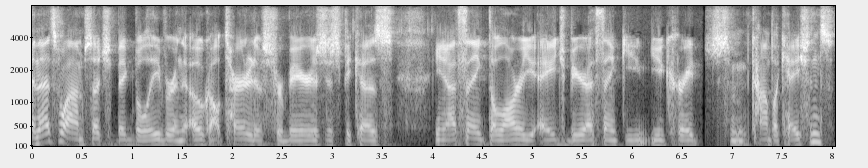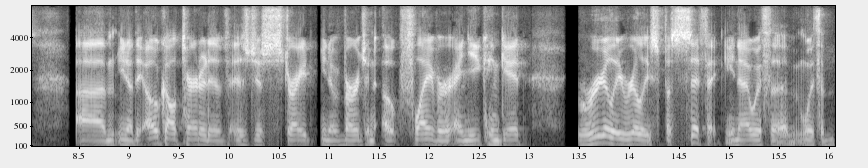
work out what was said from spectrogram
and that's why I'm such a big believer in the oak alternatives for beer is just because, you know, I think the longer you age beer, I think you, you create some complications. Um, you know, the oak alternative is just straight, you know, virgin oak flavor, and you can get really, really specific, you know, with a, with a,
